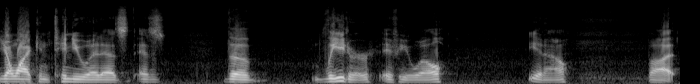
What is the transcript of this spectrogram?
you don't want to continue it as as the leader, if you will, you know. But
